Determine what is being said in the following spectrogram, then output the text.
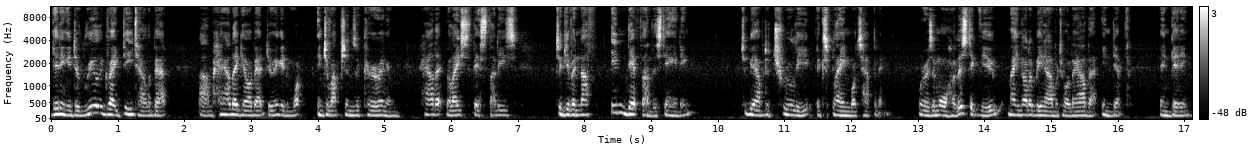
getting into really great detail about um, how they go about doing it and what interruptions occurring and how that relates to their studies to give enough in-depth understanding to be able to truly explain what's happening. Whereas a more holistic view may not have been able to allow that in-depth embedding.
